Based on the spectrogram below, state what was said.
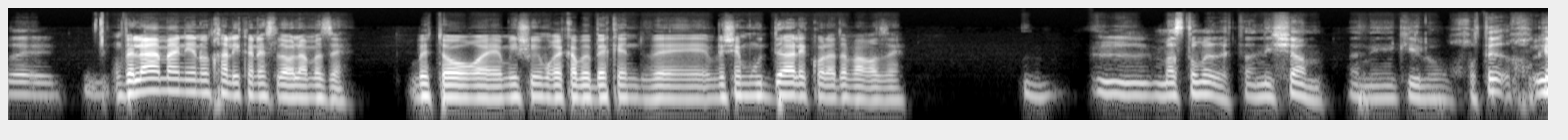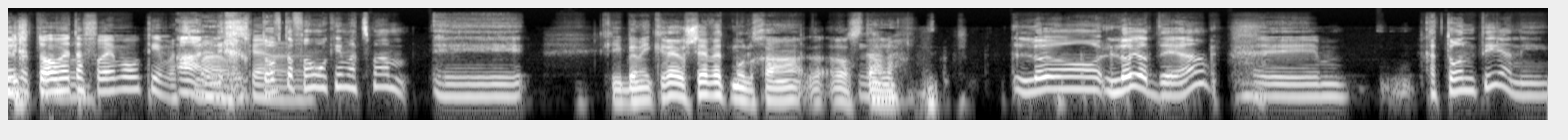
ו... ולא היה מעניין אותך להיכנס לעולם הזה, בתור אה, מישהו עם רקע בבקאנד ו- ושמודע לכל הדבר הזה. מה זאת אומרת? אני שם. אני כאילו חותר, חוקר את לכתוב הדברים. את הפריימורקים עצמם. אה, לכתוב כן. את הפרמורקים עצמם? אה, כי במקרה יושבת מולך, לא, סתם. לא. לא, יודע. אה, קטונתי, אני,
